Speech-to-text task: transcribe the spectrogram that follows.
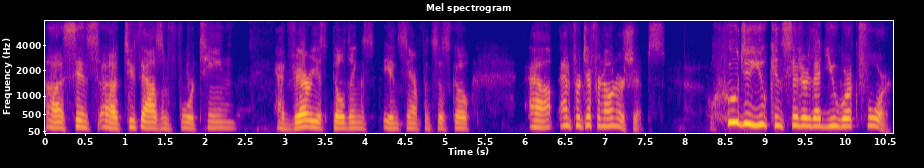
uh, since uh, 2014 at various buildings in San Francisco uh, and for different ownerships. Who do you consider that you work for?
